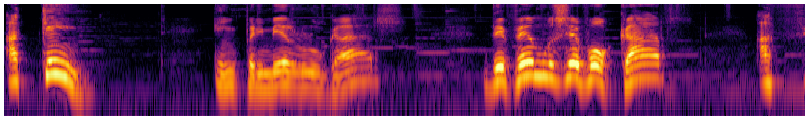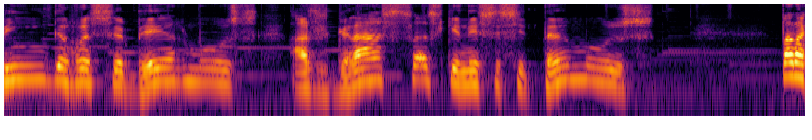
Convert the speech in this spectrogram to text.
a quem, em primeiro lugar, devemos evocar a fim de recebermos as graças que necessitamos para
